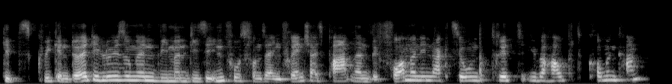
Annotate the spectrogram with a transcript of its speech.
gibt es Quick and Dirty Lösungen, wie man diese Infos von seinen Franchise-Partnern, bevor man in Aktion tritt, überhaupt kommen kann.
